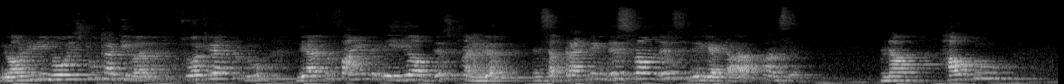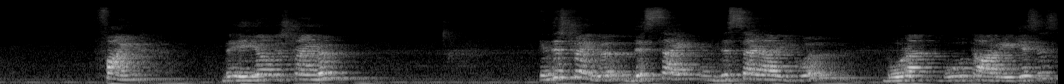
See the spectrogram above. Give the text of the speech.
you already know is 231. So what we have to do, we have to find the area of this triangle and subtracting this from this, we'll get our answer. Now, how to find the area of this triangle? In this triangle, this side and this side are equal. Both are, both are radiuses.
